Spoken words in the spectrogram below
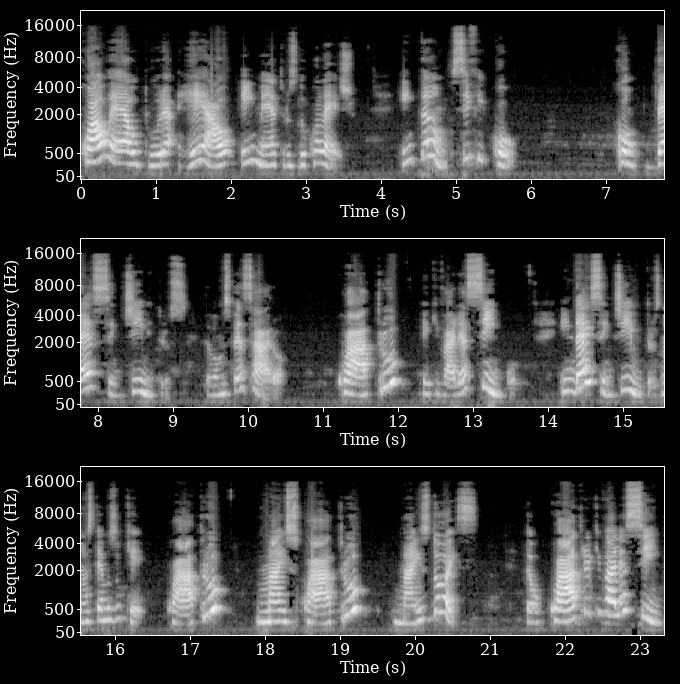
Qual é a altura real em metros do colégio? Então, se ficou com 10 centímetros, então vamos pensar, ó, 4 equivale a 5. Em 10 centímetros, nós temos o quê? 4 mais 4 mais 2. Então, 4 equivale a 5.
